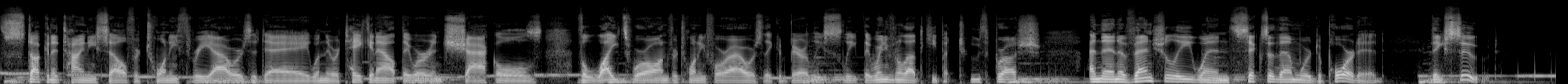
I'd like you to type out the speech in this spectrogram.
stuck in a tiny cell for 23 hours a day. When they were taken out, they were in shackles. The lights were on for 24 hours. They could barely sleep. They weren't even allowed to keep a toothbrush. And then eventually, when six of them were deported, they sued.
